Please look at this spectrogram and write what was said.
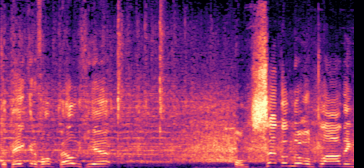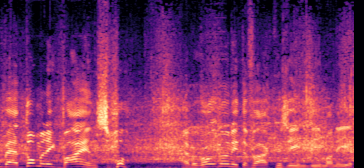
de beker van België Ontzettende ontlading bij Dominic Bayens. Heb ik ook nog niet te vaak gezien, die manier.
